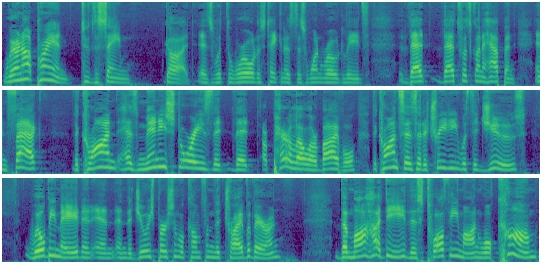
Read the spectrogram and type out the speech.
We're not praying to the same God as what the world has taken us, this one road leads. That, that's what's going to happen. In fact, the Quran has many stories that, that are parallel our Bible. The Quran says that a treaty with the Jews will be made, and, and, and the Jewish person will come from the tribe of Aaron. The Mahdi, this 12th Imam, will come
